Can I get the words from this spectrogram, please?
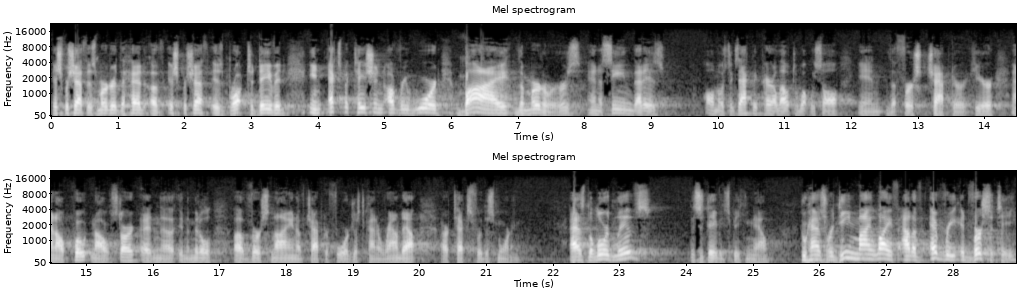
Ishbosheth is murdered. The head of Ishbosheth is brought to David in expectation of reward by the murderers in a scene that is almost exactly parallel to what we saw in the first chapter here. And I'll quote and I'll start in the, in the middle of verse 9 of chapter 4 just to kind of round out our text for this morning. As the Lord lives, this is David speaking now, who has redeemed my life out of every adversity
